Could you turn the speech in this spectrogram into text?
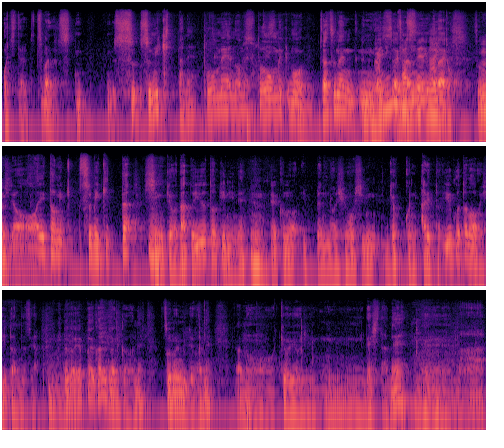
落ちてるつまりす澄み切ったね。透明のね透明もう雑念が一切何にもないその非常に澄み切った心境だという時にね、うん、この一辺の表心玉子にありという言葉を引いたんですよ、だからやっぱり彼なんかはねその意味ではねあの教養人でしたね、うん、えー、まあ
